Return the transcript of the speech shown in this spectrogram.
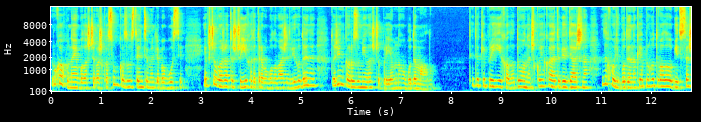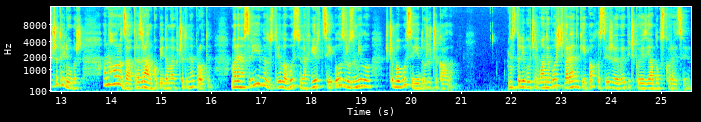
В руках у неї була ще важка сумка з гостинцями для бабусі. Якщо вважати, що їхати треба було майже дві години, то жінка розуміла, що приємного буде мало. Ти таки приїхала, донечко, яка я тобі вдячна. Заходь в будинок, я приготувала обід, все, що ти любиш. А на город завтра зранку підемо, якщо ти не проти. Марина Сергіївна зустріла гостю на хвіртці, і було зрозуміло, що бабуся її дуже чекала. На столі був червоний борщ, вареники і пахло свіжою випічкою з яблук з корицею.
